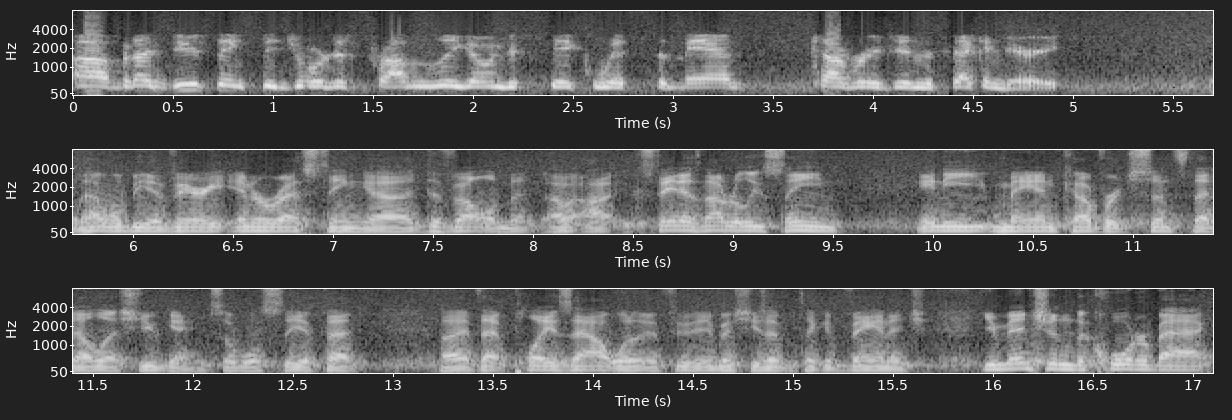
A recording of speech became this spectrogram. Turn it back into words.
uh, but I do think that Georgia's probably going to stick with the man coverage in the secondary. That will be a very interesting uh, development. Uh, State has not really seen any man coverage since that LSU game, so we'll see if that uh, if that plays out, if, if she's able to take advantage. You mentioned the quarterback.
